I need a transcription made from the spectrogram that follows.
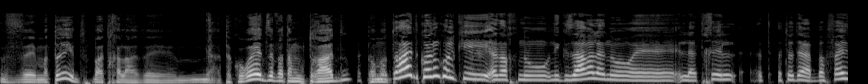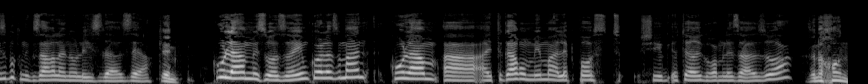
ומטריד בהתחלה, זה, אתה קורא את זה ואתה מוטרד. אתה אתה מוטרד קודם כל כי אנחנו, נגזר עלינו אה, להתחיל, אתה, אתה יודע, בפייסבוק נגזר עלינו להזדעזע. כן. כולם מזועזעים כל הזמן, כולם, האתגר הוא מי מעלה פוסט שיותר יגרום לזעזוע. זה נכון.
